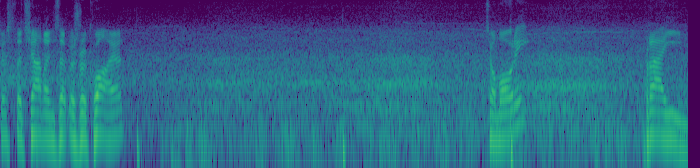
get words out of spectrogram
Just the challenge that was required. Tomori. Brahim.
